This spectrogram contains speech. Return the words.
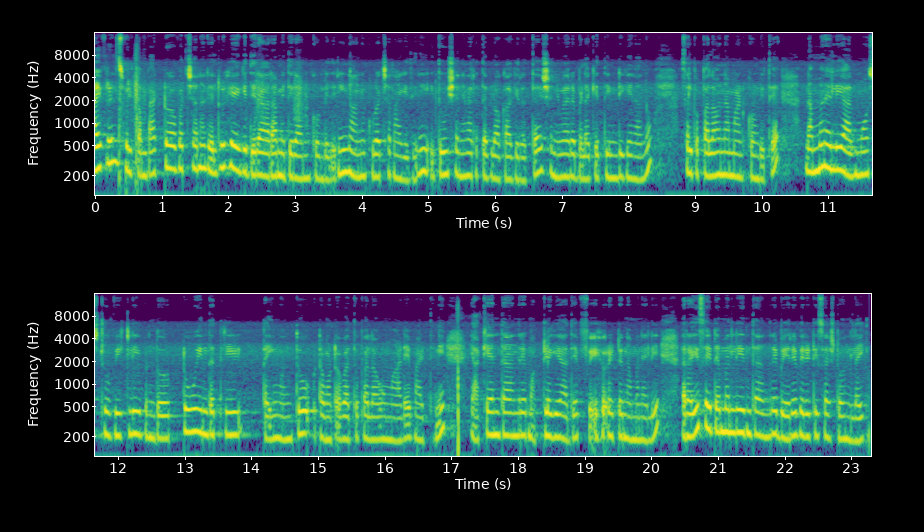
Hi friends welcome back to our channel ಎಲ್ಲರೂ ಹೇಗಿದ್ದೀರಾ? ಆರಾಮಿದ್ದೀರಾ ಅಂದ್ಕೊಂಡಿದ್ದೀನಿ ನಾನು ಕೂಡ ಚೆನ್ನಾಗಿದ್ದೀನಿ. ಇದು ಶನಿವಾರದ ಬ್ಲಾಗ್ ಆಗಿರುತ್ತೆ. ಶನಿವಾರ ಬೆಳಗ್ಗೆ ತಿಂಡಿಗೆ ನಾನು ಸ್ವಲ್ಪ ಪಲಾವನ್ನ ಮಾಡ್ಕೊಂಡಿದ್ದೆ. ನಮ್ಮನೇಲಿ ಆಲ್ಮೋಸ್ಟು ವೀಕ್ಲಿ ಒಂದು ಟೂ ಇಂದ ತ್ರೀ ಟೈಮ್ ಅಂತೂ ಟೊಮೊಟೊ ಬಾತು ಪಲಾವು ಮಾಡೇ ಮಾಡ್ತೀನಿ. ಯಾಕೆ ಅಂತ ಅಂದರೆ ಮಕ್ಕಳಿಗೆ ಅದೇ ಫೇವ್ರೆಟ್ ನಮ್ಮನೇಲಿ. ರೈಸ್ ಐಟಮಲ್ಲಿ ಅಂತ ಅಂದರೆ ಬೇರೆ ವೆರೈಟೀಸ್ ಅಷ್ಟೊಂದು ಲೈಕ್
